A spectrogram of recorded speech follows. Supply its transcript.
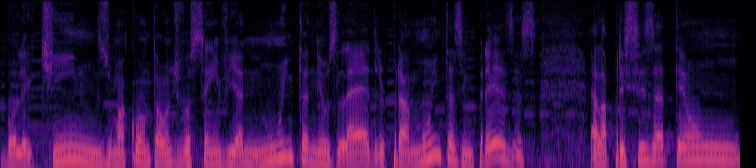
boletins, uma conta onde você envia muita newsletter para muitas empresas. Ela precisa ter um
